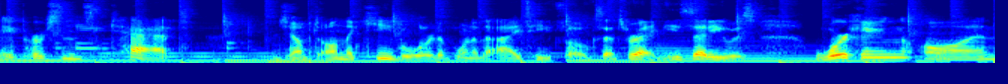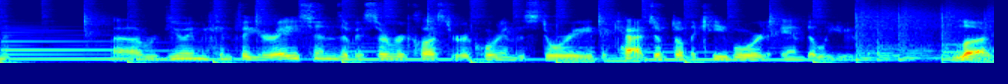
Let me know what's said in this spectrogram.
a person's cat jumped on the keyboard of one of the IT folks. That's right. He said he was working on uh, reviewing the configurations of a server cluster according to the story. The cat jumped on the keyboard and deleted it. Look,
